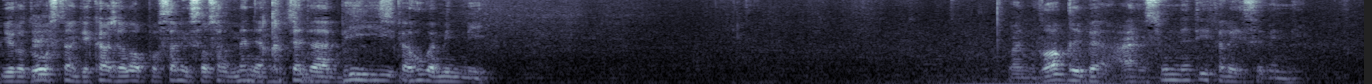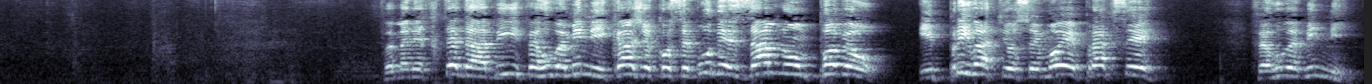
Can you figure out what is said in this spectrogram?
Vjerodostan gdje kaže Allah poslanik sa osam mene qtada bi fa huwa minni. Man ragiba an sunnati fa lejse minni. Fa man iqtada bi fa minni kaže ko se bude za mnom poveo i privatio se moje prakse fa huwa minni.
